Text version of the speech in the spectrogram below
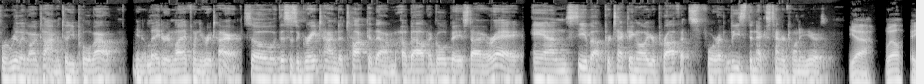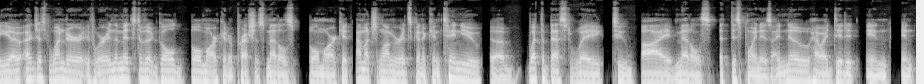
for a really long time until you pull them out you know later in life when you retire. So this is a great time to talk to them about a gold-based ira and see about protecting all your profits for at least the next 10 or 20 years. Yeah well, I just wonder if we're in the midst of a gold bull market or precious metals bull market, how much longer it's going to continue, uh, what the best way to buy metals at this point is. I know how I did it in in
